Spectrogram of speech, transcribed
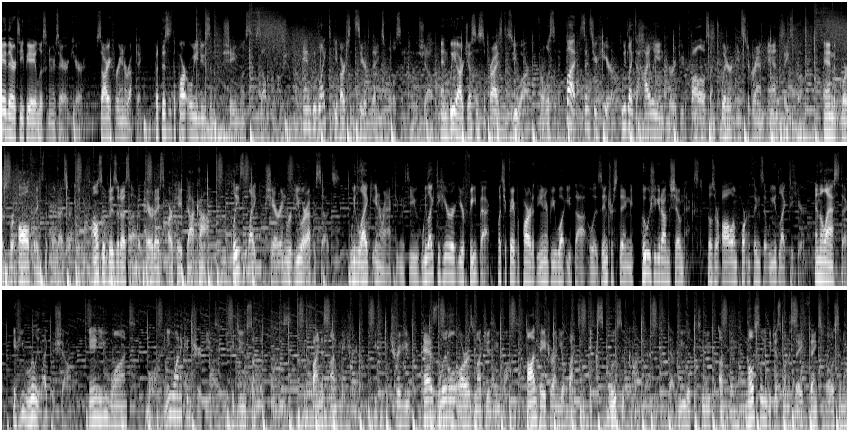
Hey there, TPA listeners, Eric here. Sorry for interrupting, but this is the part where we do some shameless self promotion. And we'd like to give our sincere thanks for listening to the show. And we are just as surprised as you are for listening. But since you're here, we'd like to highly encourage you to follow us on Twitter, Instagram, and Facebook. And of course, for all things The Paradise Arcade, you can also visit us on theparadisearcade.com. Please like, share, and review our episodes. We like interacting with you. We like to hear your feedback. What's your favorite part of the interview? What you thought was interesting? Who we should get on the show next? Those are all important things that we'd like to hear. And the last thing, if you really like the show and you want more and you want to contribute, you could do something for us. You can find us on Patreon. You can contribute as little or as much as you want. On Patreon, you'll find some exclusive content that we will continue to update. Mostly, we just want to say thanks for listening.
